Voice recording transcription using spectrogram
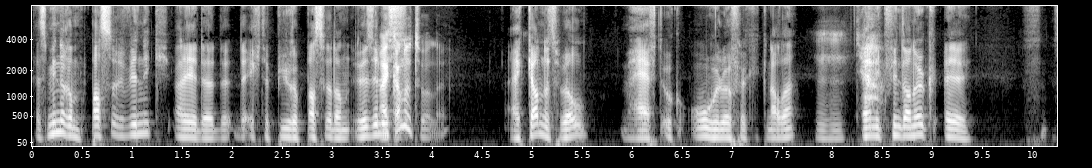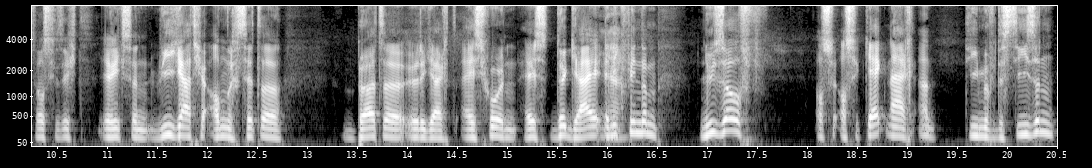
Hij is minder een passer, vind ik. Allee, de, de, de echte pure passer dan Özil is. Hij kan het wel, hè. Hij kan het wel, maar hij heeft ook ongelooflijke knallen. Mhm. En ik vind dan ook, eh, zoals gezegd, Eriksen, wie gaat je anders zitten buiten Eudegaard? Hij is gewoon, hij is de guy. En ik vind hem nu zelf, als, als je kijkt naar eh, Team of the Season,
